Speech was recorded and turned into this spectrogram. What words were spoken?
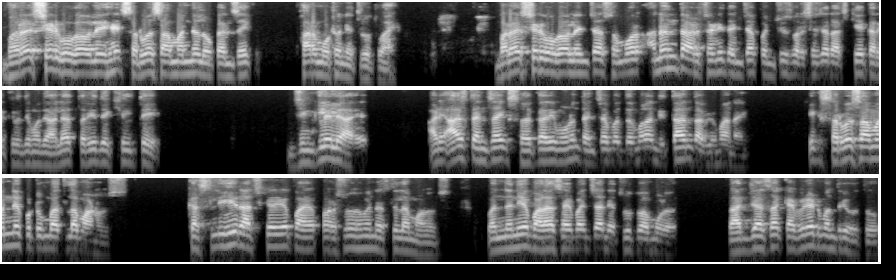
भरत शेठ गोगावले हे सर्वसामान्य लोकांचं एक फार मोठं नेतृत्व आहे. भरत शेठ गोगावलेंच्या समोर अनंत अडचणी त्यांच्या पंचवीस वर्षाच्या राजकीय कारकिर्दीमध्ये आल्या तरी देखील ते जिंकलेले आहेत. आणि आज त्यांचा एक सहकारी म्हणून त्यांच्याबद्दल मला नितांत अभिमान आहे. एक सर्वसामान्य कुटुंबातला माणूस कसलीही राजकीय पार्श्वभूमी नसलेला माणूस वंदनीय बाळासाहेबांच्या नेतृत्वामुळं राज्याचा कॅबिनेट मंत्री होतो.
